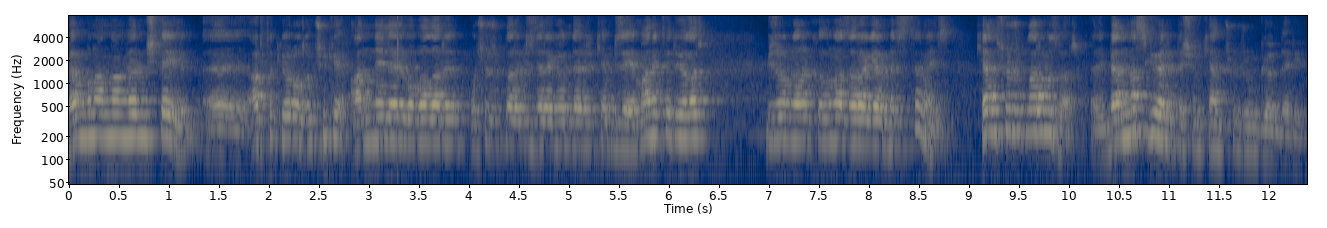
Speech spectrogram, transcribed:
Ben buna anlam vermiş değilim. Ee, artık yoruldum çünkü anneleri, babaları o çocukları bizlere gönderirken bize emanet ediyorlar. Biz onların kılına zarar gelmesi istemeyiz. Kendi çocuklarımız var. Ee, ben nasıl güvenip de şimdi kendi çocuğumu göndereyim?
